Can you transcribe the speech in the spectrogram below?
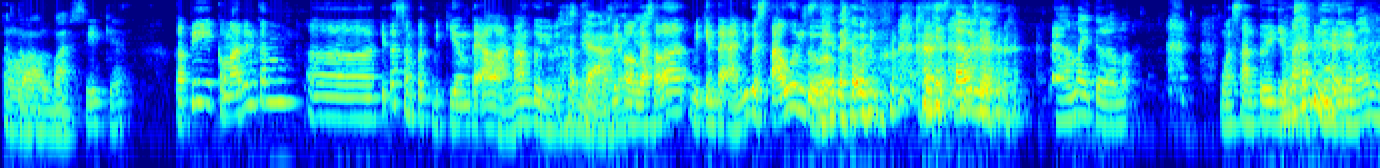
atau Oh, apa Musik ya. Tapi kemarin kan eh, kita sempat bikin TA Lanang tuh jurusan Oh, seni musik. Kalau nggak ya. salah bikin TA juga setahun tuh. tahun Ini setahun ya lama itu lama Mau santuy gimana? ya? gimana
